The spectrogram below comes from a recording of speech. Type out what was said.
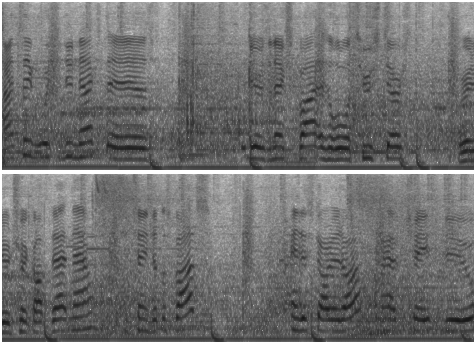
I think what we should do next is here's the next spot. Is a little two stairs. We're gonna do a trick off that now. To change up the spots. And to start it off, I'm gonna have Chase do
